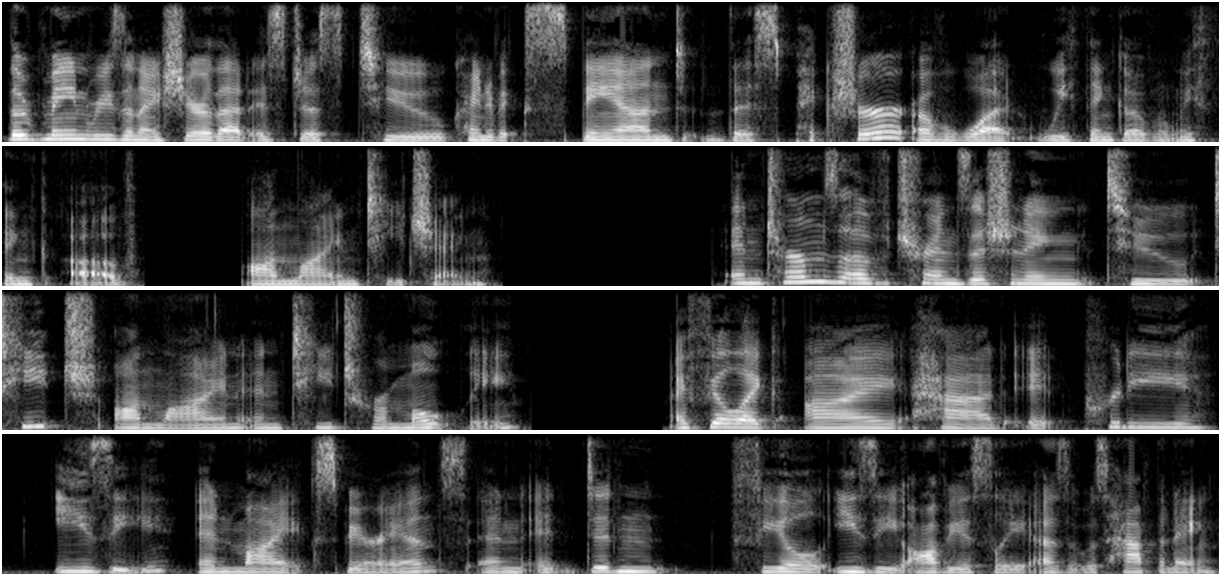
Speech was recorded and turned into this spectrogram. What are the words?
The main reason I share that is just to kind of expand this picture of what we think of when we think of online teaching. In terms of transitioning to teach online and teach remotely, I feel like I had it pretty easy in my experience, and it didn't feel easy, obviously, as it was happening.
